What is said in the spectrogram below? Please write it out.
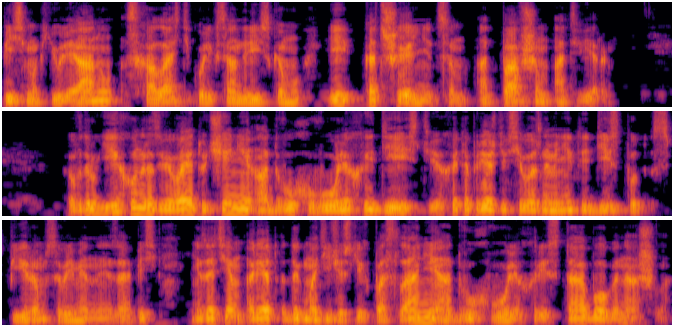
письма к Юлиану, схоластику Александрийскому и к отшельницам, отпавшим от веры. В других он развивает учение о двух волях и действиях. Это прежде всего знаменитый диспут с Пиром, современная запись, и затем ряд догматических посланий о двух волях Христа, Бога нашего,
